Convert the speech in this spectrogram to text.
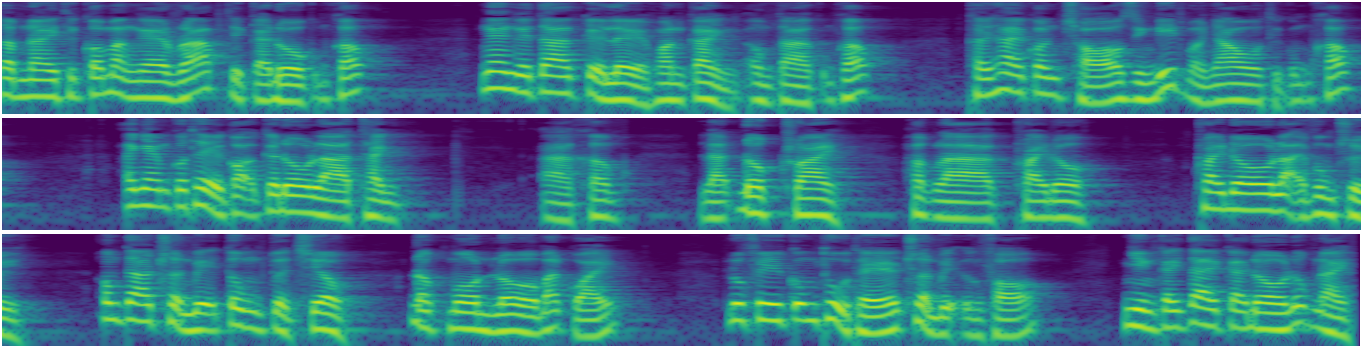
Tập này thì có mà nghe rap thì Kaido cũng khóc. Nghe người ta kể lể hoàn cảnh ông ta cũng khóc. Thấy hai con chó dính đít vào nhau thì cũng khóc. Anh em có thể gọi Kaido là thành... À không, là Do Cry hoặc là Crydo. Crydo lại vùng chùy, ông ta chuẩn bị tung tuyệt chiêu, độc môn lô bát quái. Luffy cũng thủ thế chuẩn bị ứng phó. Nhìn cánh tay Kaido lúc này,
